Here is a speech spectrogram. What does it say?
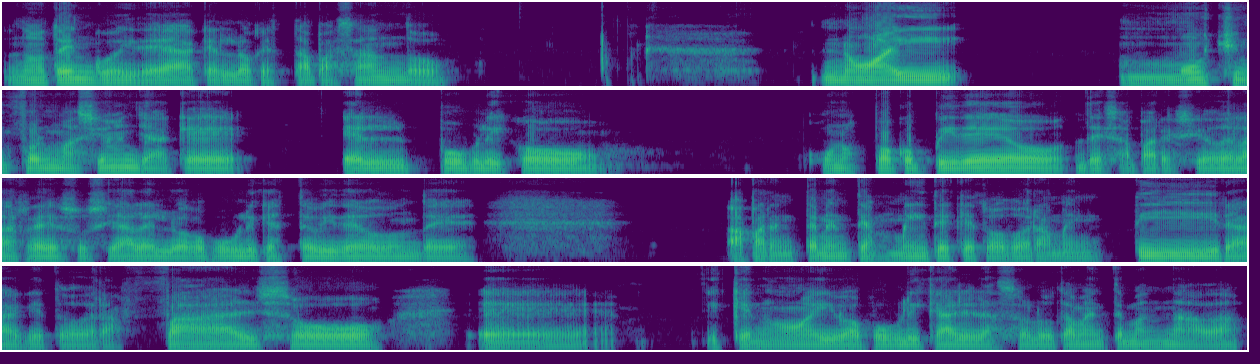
no tengo idea qué es lo que está pasando no hay mucha información ya que él publicó unos pocos videos, desapareció de las redes sociales, luego publica este video donde aparentemente admite que todo era mentira, que todo era falso eh, y que no iba a publicar absolutamente más nada.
